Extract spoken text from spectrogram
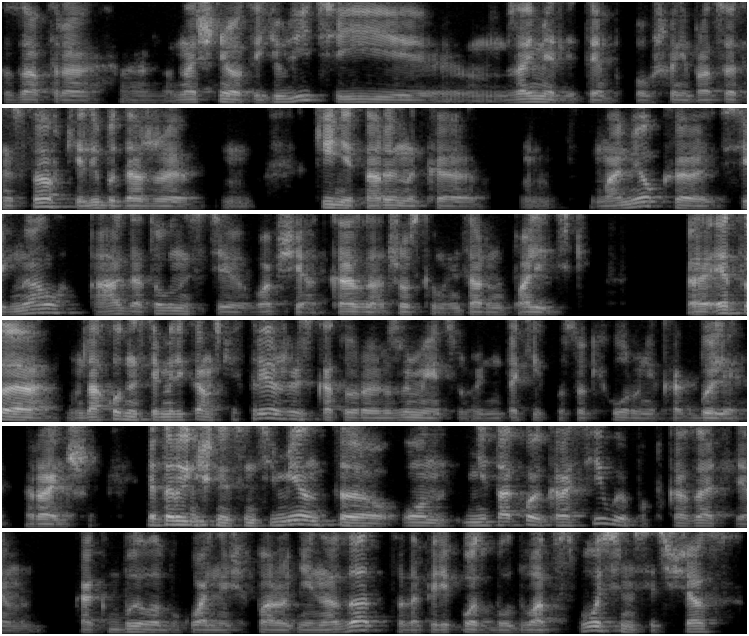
завтра начнет юлить и замедлит темп повышения процентной ставки, либо даже кинет на рынок намек, сигнал о готовности вообще отказа от жесткой монетарной политики. Э, это доходность американских трежерис, которые, разумеется, уже не таких высоких уровней, как были раньше. Это рыночный сентимент, э, он не такой красивый по показателям, как было буквально еще пару дней назад. Тогда перекос был 20-80, сейчас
